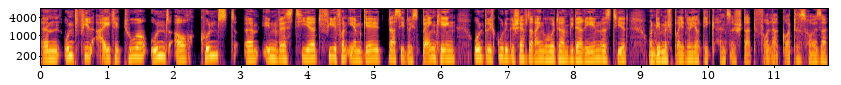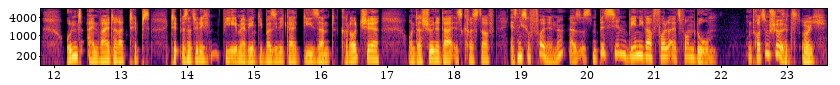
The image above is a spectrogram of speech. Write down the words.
ähm, und viel Architektur und auch Kunst ähm, investiert, viel von ihrem Geld, das sie durchs Banking und durch gute Geschäfte reingeholt haben, wieder reinvestiert und dementsprechend natürlich auch die ganze Stadt voller Gotteshäuser. Und ein weiterer Tipps, Tipp ist natürlich, wie eben erwähnt, die Basilika di Sant Croce. Und das Schöne da ist, Christoph, ist nicht so voll. Ne? Also es ist ein bisschen weniger voll als vom Dom. Und trotzdem schön. Setzt euch,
